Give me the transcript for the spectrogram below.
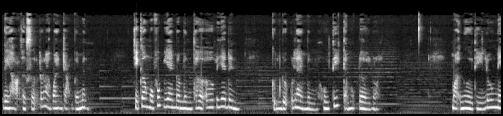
vì họ thực sự rất là quan trọng với mình. Chỉ cần một phút giây mà mình thờ ơ với gia đình cũng đủ làm mình hối tiếc cả một đời rồi mọi người thì luôn né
